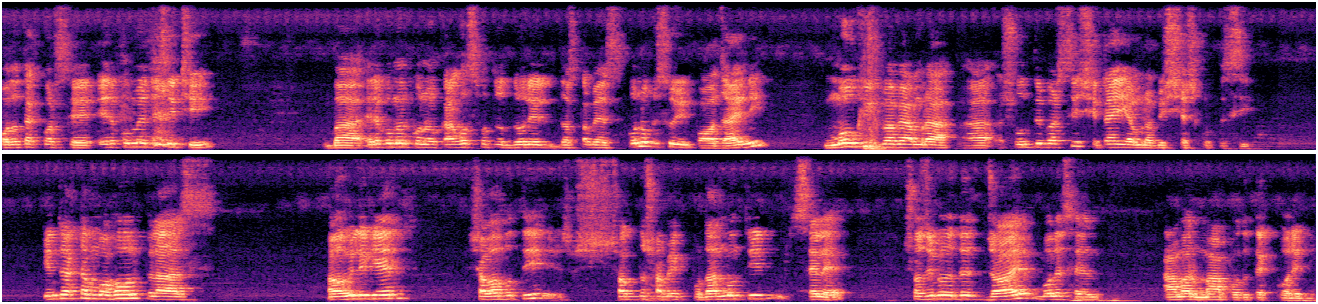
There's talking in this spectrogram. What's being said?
পদত্যাগ করছে, এরকমের চিঠি বা এরকমের কোনো কাগজপত্র, দলিল, দস্তাবেজ কোনো কিছুই পাওয়া যায়নি। মৌখিকভাবে আমরা শুনতে পারছি, সেটাই আমরা বিশ্বাস করতেছি। কিন্তু একটা মহল প্লাস আওয়ামী লীগের সভাপতি, সদ্য সাবেক প্রধানমন্ত্রীর ছেলে সজীবদের জয় বলেছেন, আমার মা পদত্যাগ করেনি।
